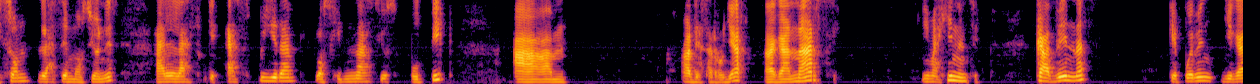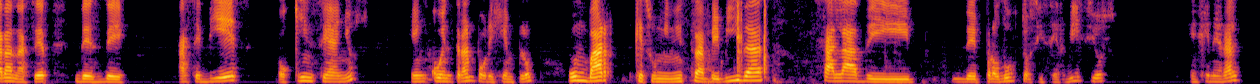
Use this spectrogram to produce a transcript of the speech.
son las emociones a las que aspiran los gimnasios boutique a, a desarrollar, a ganarse. Imagínense, cadenas que pueden llegar a nacer desde hace 10 o 15 años, encuentran, por ejemplo, un bar que suministra bebidas, sala de productos y servicios en general,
